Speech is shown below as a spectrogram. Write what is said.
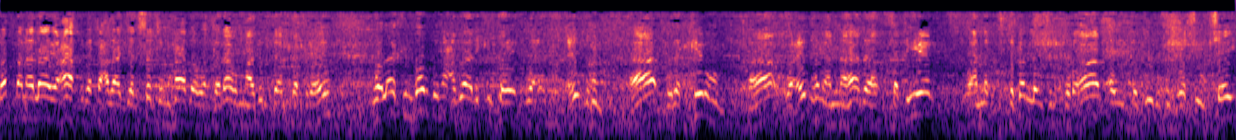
ربنا لا يعاقبك على جلستهم هذا وكلامهم ما دمت ان تكرهه ولكن برضه مع ذلك انت عظهم ها تذكرهم ها وعظهم أن هذا خطير وأنك تتكلم في القرآن أو تقول في الرسول شيء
